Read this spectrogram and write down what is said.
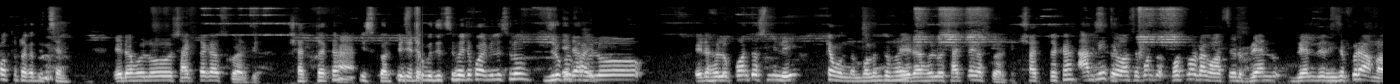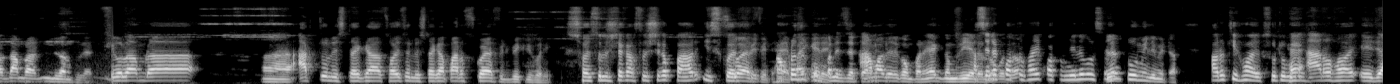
কত টাকা দিচ্ছেন? এটা হলো ষাট টাকা স্কোয়ার ফিট ষাট টাকা। স্কোয়ার ফিট এটা দিচ্ছি ভাই? এটা কয় মিলি ছিল? জিরো এটা হলো এটা হলো পঞ্চাশ মিলি। কেমন দাম বলেন তো ভাই? এটা হলো ষাট টাকা স্কোয়ার ফিট ষাট টাকা? আর নিচেও আছে পঞ্চাশ টাকা আছে। এটা ব্র্যান্ড ব্র্যান্ডের হিসাব করে আমরা দামটা নির্ধারণ করি এগুলো আমরা আটচল্লিশ টাকা ছয়চল্লিশ টাকা পার স্কোয়ার ফিট বিক্রি করি। ছয়চল্লিশ টাকা আটচল্লিশ টাকা পার স্কয়ার ফিট আপনাদের কোম্পানি যেটা? আমাদের কোম্পানি একদম রিয়েল আচ্ছা, এটা কত ভাই? কত মিলি বলছেন এটা 2 মিলিমিটার আর কি হয় ছোট হ্যাঁ আরও হয় এই যে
